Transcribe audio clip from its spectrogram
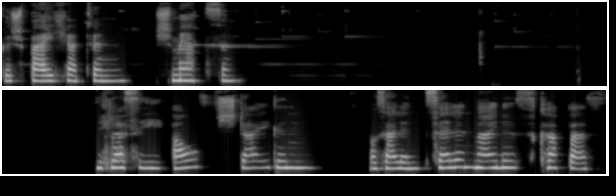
gespeicherten Schmerzen. Ich lasse sie aufsteigen aus allen Zellen meines Körpers,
